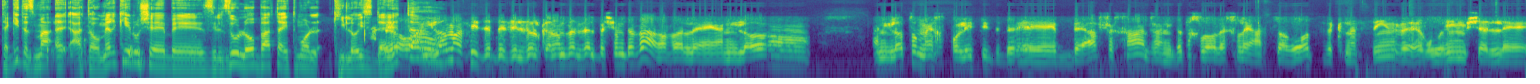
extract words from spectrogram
תגיד, אז מה, אה, אתה אומר כאילו שבזלזול לא באת אתמול כי לא הזדהית? לא, אני לא אמרתי את זה בזלזול, כי אני לא מזלזל בשום דבר, אבל אה, אני לא... אני לא תומך פוליטית ב- באף אחד, ואני בטח לא הולך לעצרות וכנסים ואירועים של, אה,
